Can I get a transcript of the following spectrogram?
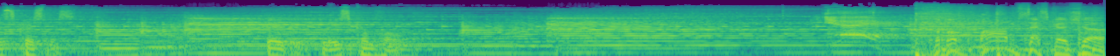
It's Christmas. Baby, please come home. The Bob Cesca Show.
